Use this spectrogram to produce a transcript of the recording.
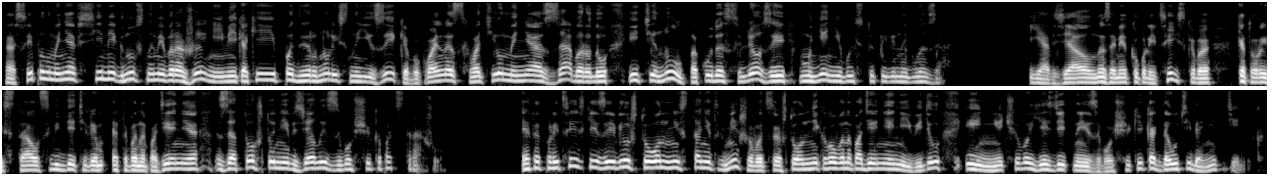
осыпал меня всеми гнусными выражениями, какие подвернулись на язык, и буквально схватил меня за бороду и тянул, покуда слезы мне не выступили на глаза. Я взял на заметку полицейского, который стал свидетелем этого нападения, за то, что не взял извозчика под стражу. Этот полицейский заявил, что он не станет вмешиваться, что он никакого нападения не видел и нечего ездить на извозчике, когда у тебя нет денег.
